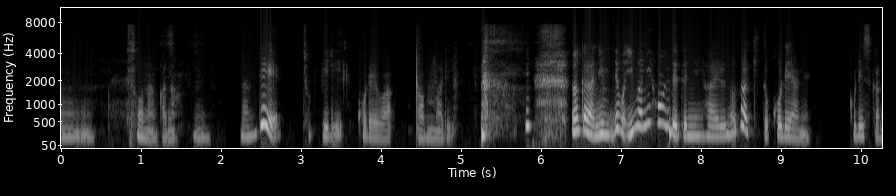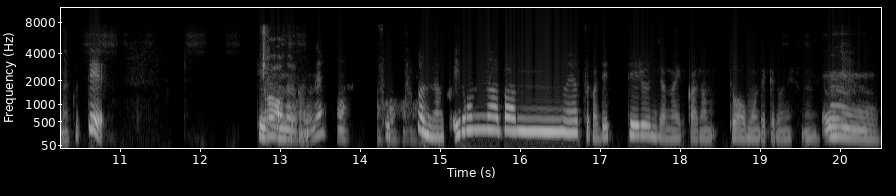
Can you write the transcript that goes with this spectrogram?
うん、そうなんかな。うん。なんで、ちょっぴり、これはあんまり。だからに、でも今日本で手に入るのがきっとこれやね。これしかなくて、っていう。ね。うんそう、多分なんかいろんな版のやつが出てるんじゃないかなとは思うんだけどね。うん。うん。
